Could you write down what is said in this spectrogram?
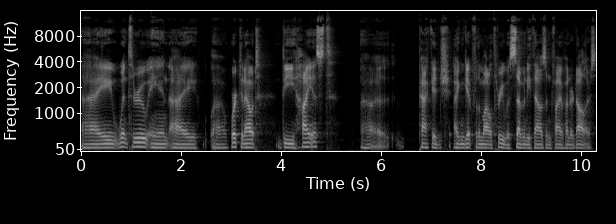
I went through and I uh, worked it out. The highest uh, package I can get for the Model 3 was seventy thousand five hundred dollars.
